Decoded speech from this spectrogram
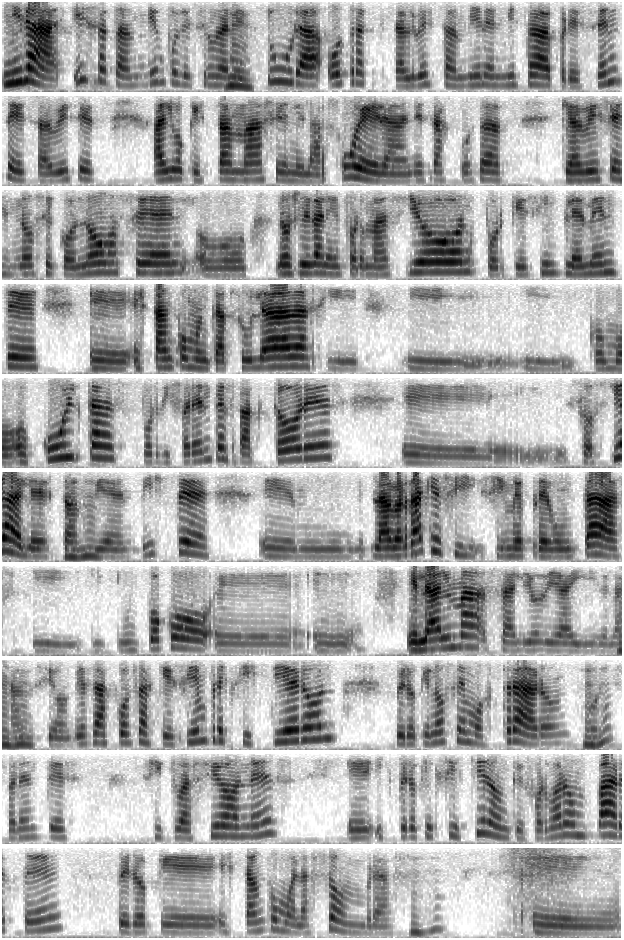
Mira, esa también puede ser una lectura, otra que tal vez también en mí estaba presente es a veces algo que está más en el afuera, en esas cosas que a veces no se conocen o no llega la información porque simplemente eh, están como encapsuladas y, y, como ocultas por diferentes factores eh, sociales también, ¿viste? Eh, la verdad que si, si me preguntás y, un poco eh, eh, el alma salió de ahí, de la canción, de esas cosas que siempre existieron, pero que no se mostraron por diferentes situaciones, eh, y, pero que existieron, que formaron parte, pero que están como a las sombras. eh,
